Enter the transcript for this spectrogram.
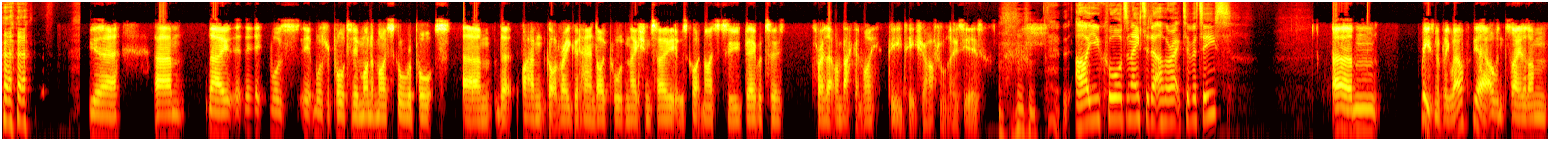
yeah. Um, no, it, it, was it was reported in one of my school reports um, that I hadn't got a very good hand-eye coordination. So it was quite nice to be able to throw that one back at my PE teacher after all those years. Are you coordinated at other activities? Um, reasonably well. Yeah, I wouldn't say that I'm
